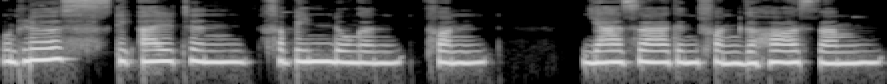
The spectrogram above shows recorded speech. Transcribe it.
und löse die alten Verbindungen von Ja-Sagen, von Gehorsam,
